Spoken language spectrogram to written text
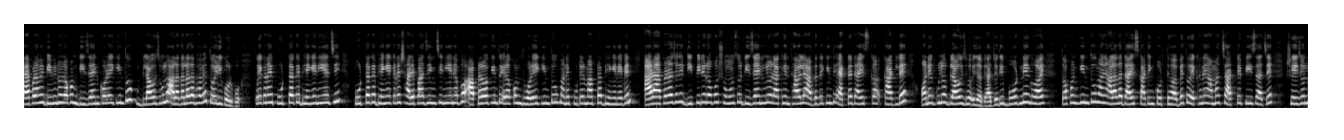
তারপর আমি বিভিন্ন রকম ডিজাইন করেই কিন্তু ব্লাউজগুলো আলাদা আলাদাভাবে তৈরি করব। তো এখানে আমি পুটটাকে ভেঙে নিয়েছি। পুটটাকে ভেঙে এখানে সাড়ে পাঁচ ইঞ্চি নিয়ে নেব। আপনারাও কিন্তু এরকম ধরেই কিন্তু মানে পুটের মাপটা ভেঙে নেবেন। আর আপনারা যদি ডিপিটের ওপর সমস্ত ডিজাইনগুলো রাখেন, তাহলে আপনাদের কিন্তু একটা ডাইস কাটলে অনেকগুলো ব্লাউজ হয়ে যাবে। আর যদি বোর্ড নেক হয়, তখন কিন্তু মানে আলাদা ডাইস কাটিং করতে হবে। তো এখানে আমার চারটে পিস আছে। সেই জন্য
